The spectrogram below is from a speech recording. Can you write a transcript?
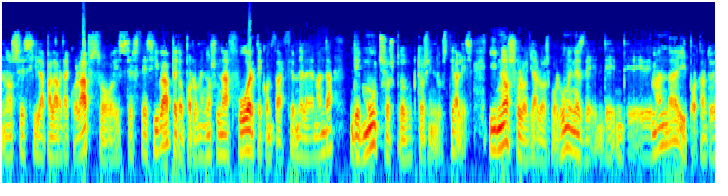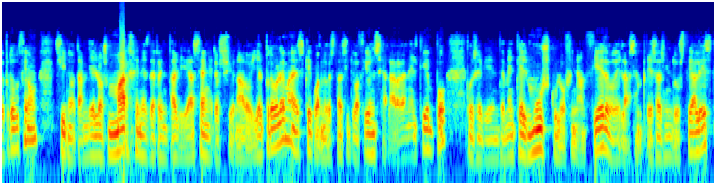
no sé si la palabra colapso es excesiva, pero por lo menos una fuerte contracción de la demanda de muchos productos industriales. Y no solo ya los volúmenes de, demanda y por tanto de producción, sino también los márgenes de rentabilidad se han erosionado. Y el problema es que cuando esta situación se alarga en el tiempo, pues evidentemente el músculo financiero de las empresas industriales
